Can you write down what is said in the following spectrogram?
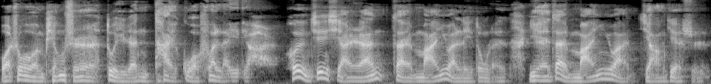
我说我们平时对人太过分了一点儿。”何应钦显然在埋怨李宗仁，也在埋怨蒋介石。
